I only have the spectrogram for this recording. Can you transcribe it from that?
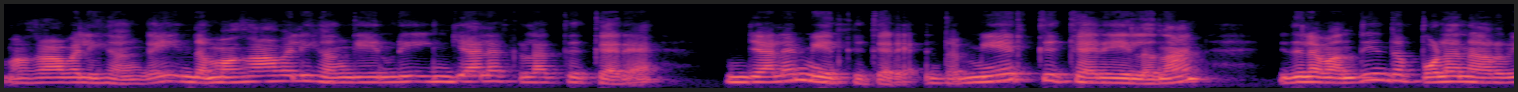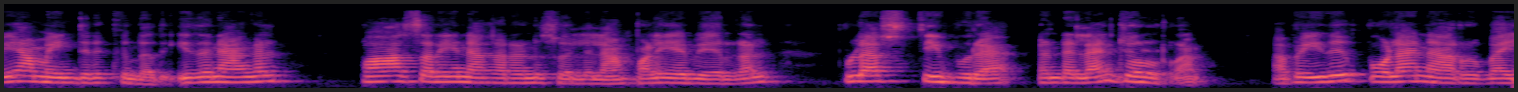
மகாவலி கங்கை. இந்த மகாவலி கங்கையினுடைய இந்தியால கிழக்கு கரை இந்தியால மேற்கு கரை. இந்த மேற்கு கரையில தான் இதில் வந்து இந்த புலனறுவை அமைந்திருக்கின்றது. இதை நாங்கள் பாசறை நகரம்னு சொல்லலாம். பழைய பேர்கள் புலஸ்திபுர என்றெல்லாம் சொல்கிறோம் அப்போ இது புலனறுவை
